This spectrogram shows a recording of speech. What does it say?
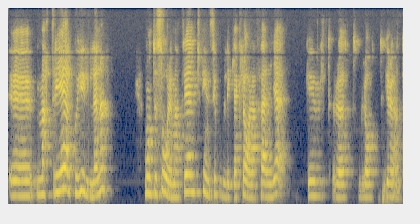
eh, material på hyllorna, Montessori-materialet finns i olika klara färger. Gult, rött, blått, grönt.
